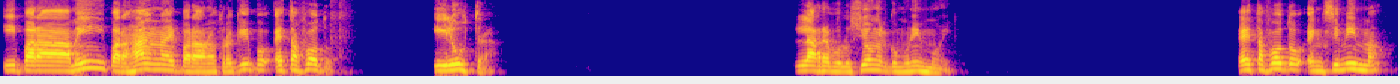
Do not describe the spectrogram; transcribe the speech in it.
y para mí, para Hanna y para nuestro equipo, esta foto ilustra la revolución, el comunismo hoy. Esta foto en sí misma,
